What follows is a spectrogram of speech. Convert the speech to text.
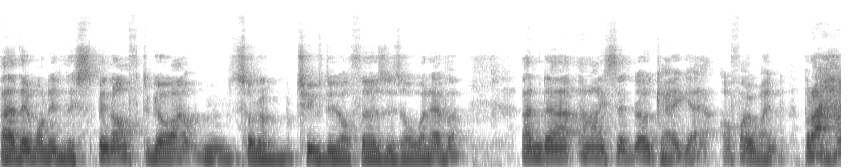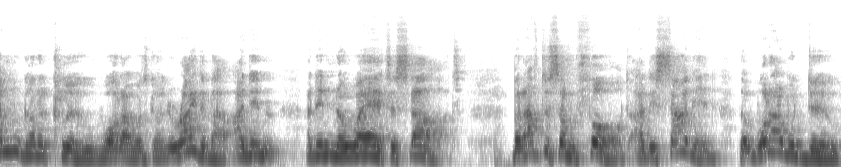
Uh, they wanted this spin off to go out and sort of Tuesdays or Thursdays or whenever. And, uh, and I said, okay, yeah, off I went. But I hadn't got a clue what I was going to write about. I didn't, I didn't know where to start. But after some thought, I decided that what I would do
